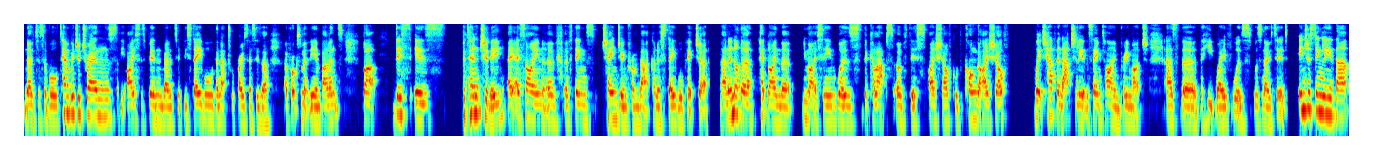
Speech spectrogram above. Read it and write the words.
noticeable temperature trends. The ice has been relatively stable. The natural processes are approximately in balance. But this is potentially a, a sign of, of things changing from that kind of stable picture. And another headline that you might have seen was the collapse of this ice shelf called the Conger ice shelf, which happened actually at the same time, pretty much as the, the heat wave was, was noted. Interestingly, that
